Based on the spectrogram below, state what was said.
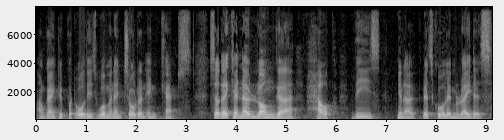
I'm going to put all these women and children in camps so they can no longer help these, you know, let's call them raiders.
